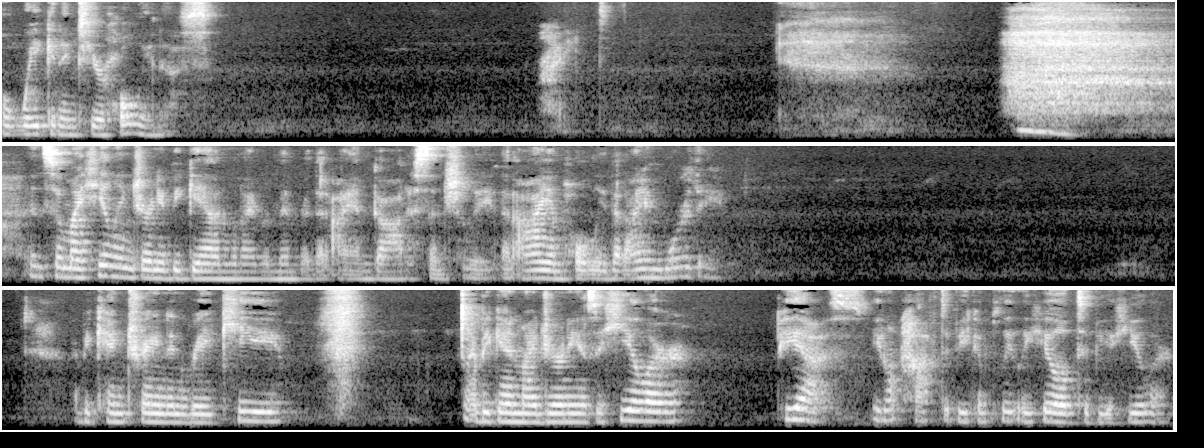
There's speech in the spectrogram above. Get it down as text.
awakening to your holiness? Right. and so my healing journey began when I remember that I am God, essentially, that I am holy, that I am worthy. I became trained in Reiki. I began my journey as a healer. P.S. You don't have to be completely healed to be a healer.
